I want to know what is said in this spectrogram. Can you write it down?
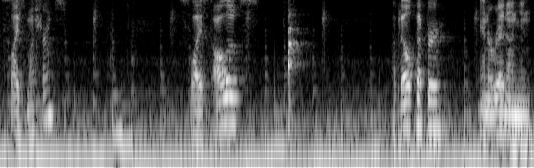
sliced mushrooms, sliced olives, bell pepper, and a red onion.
